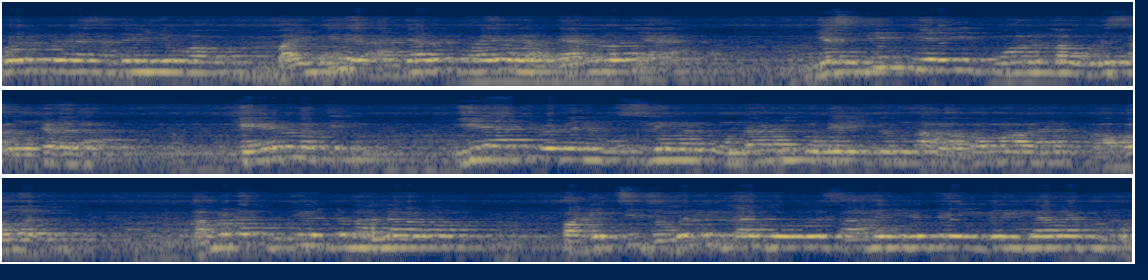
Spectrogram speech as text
റോഡിലൂടെ സഞ്ചരിക്കുമ്പോൾ ബൈക്കിൽ അഞ്ചാറ് ഞാനുള്ള ഞാൻ. എസ് ഡി പി ഐ പോലുള്ള ഒരു സംഘടന കേരളത്തിൽ ഈരാറ്റുപേട്ടയിലെ മുസ്ലിങ്ങൾക്ക് ഉണ്ടാക്കിക്കൊണ്ടിരിക്കുന്ന അപമാനം അപമതി. നമ്മുടെ കുട്ടികൾക്ക് നല്ലവണ്ണം പഠിച്ച് ജോലി കിട്ടാൻ പോകുന്ന സാഹചര്യത്തെ ഇവർ ഇല്ലാതാക്കുന്നു.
